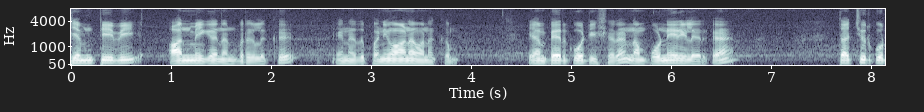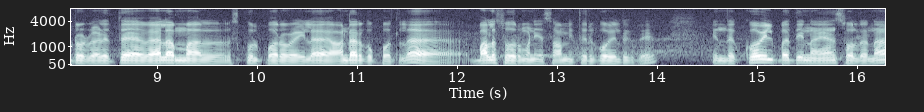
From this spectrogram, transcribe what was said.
ஜெம் டிவி ஆன்மீக நண்பர்களுக்கு எனது பணிவான வணக்கம். என் பேர் கோட்டீஸ்வரன். நான் பொன்னேரியில் இருக்கேன். தச்சூர் கூட்டூர் அடுத்த வேளாம்மாள் ஸ்கூல் போகிற வழியில் ஆண்டார்குப்பத்தில் பாலசுப்ரமணிய சாமி திருக்கோயில் இருக்குது. இந்த கோவில் பற்றி நான் ஏன் சொல்கிறேன்னா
